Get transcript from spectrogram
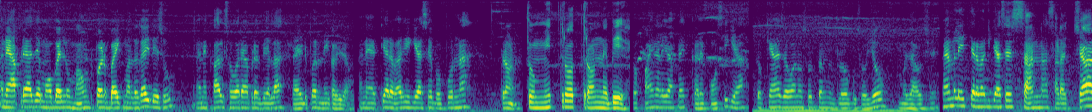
અને આપણે આજે મોબાઈલનું માઉન્ટ પણ બાઇકમાં લગાવી દઈશું. અને કાલ સવારે આપણે વહેલા રાઈડ પર નીકળી જાવ અને અત્યારે વાગી ગયા છે બપોરના ત્રણ તો મિત્રો ત્રણ ને બે તો ફાઇનલી આપણે ઘરે પહોંચી ગયા તો ક્યાં જવાનું છું તમે બ્લોગ જોજો મજા આવશે ફેમિલી અત્યારે વાગી ગયા છે સાંજના સાડા ચાર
